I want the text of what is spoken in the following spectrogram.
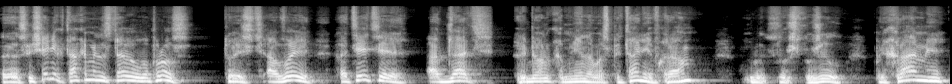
э, священник так именно ставил вопрос. То есть, а вы хотите отдать ребенка мне на воспитание в храм? Служил при храме,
